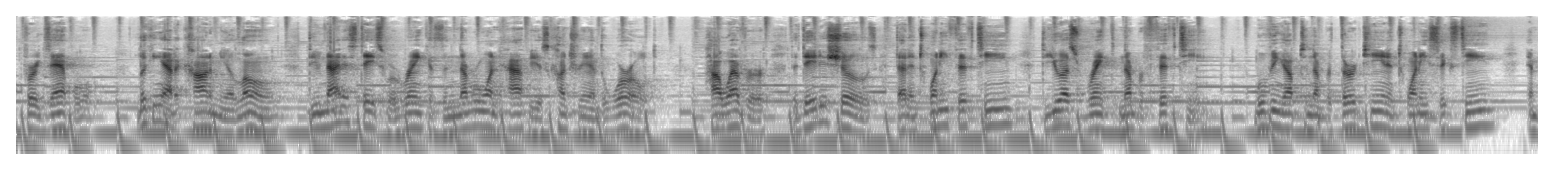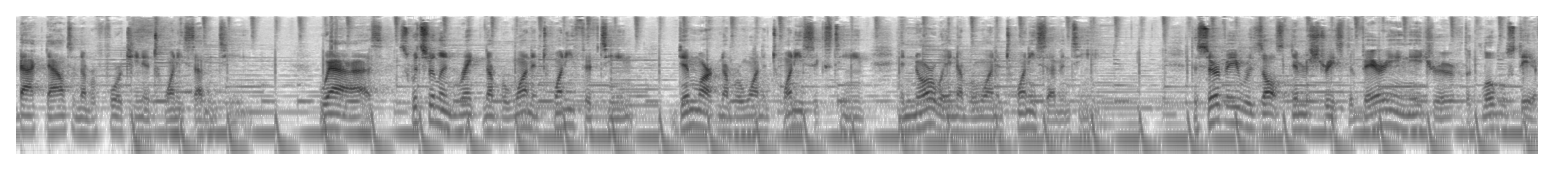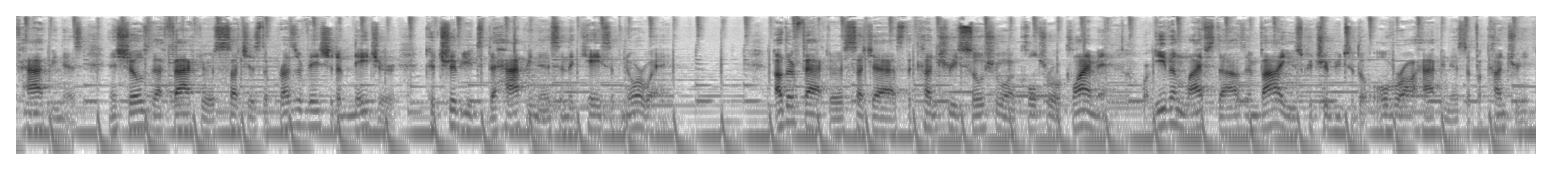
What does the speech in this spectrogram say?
For example, looking at economy alone, the United States would rank as the number one happiest country in the world. However, the data shows that in 2015, the US ranked number 15, moving up to number 13 in 2016 and back down to number 14 in 2017. Whereas Switzerland ranked number 1 in 2015, Denmark number 1 in 2016, and Norway number 1 in 2017. The survey results demonstrates the varying nature of the global state of happiness and shows that factors such as the preservation of nature contribute to the happiness in the case of Norway. Other factors such as the country's social and cultural climate or even lifestyles and values contribute to the overall happiness of a country.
